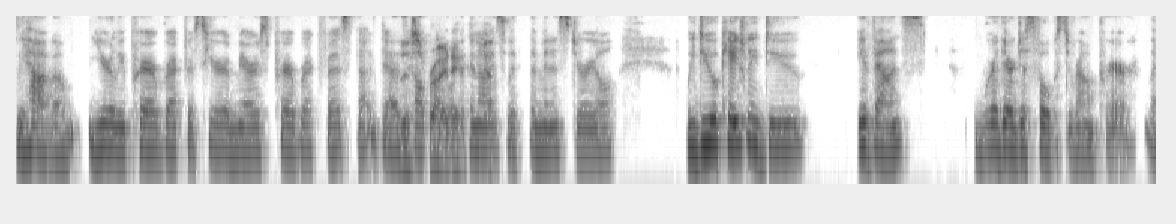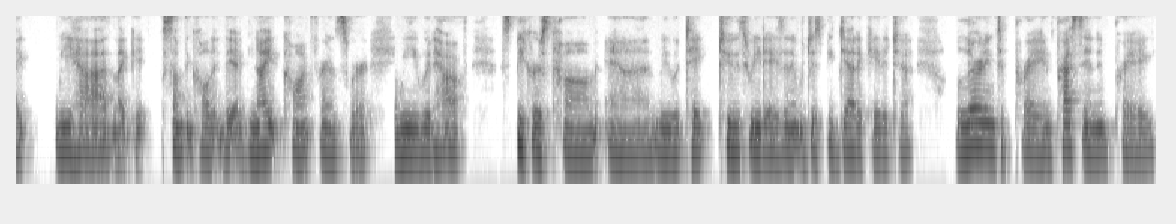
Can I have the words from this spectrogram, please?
We have a yearly prayer breakfast here, a mayor's prayer breakfast that does help Friday, organize yeah. with the ministerial. We do occasionally do events where they're just focused around prayer. Like we had like something called the Ignite conference where we would have speakers come and we would take two, three days and it would just be dedicated to learning to pray and press in and pray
